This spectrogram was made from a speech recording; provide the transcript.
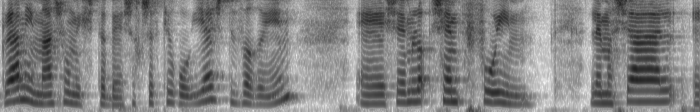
גם אם משהו משתבש. עכשיו תראו, יש דברים אה, שהם, לא, שהם צפויים. למשל אה,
